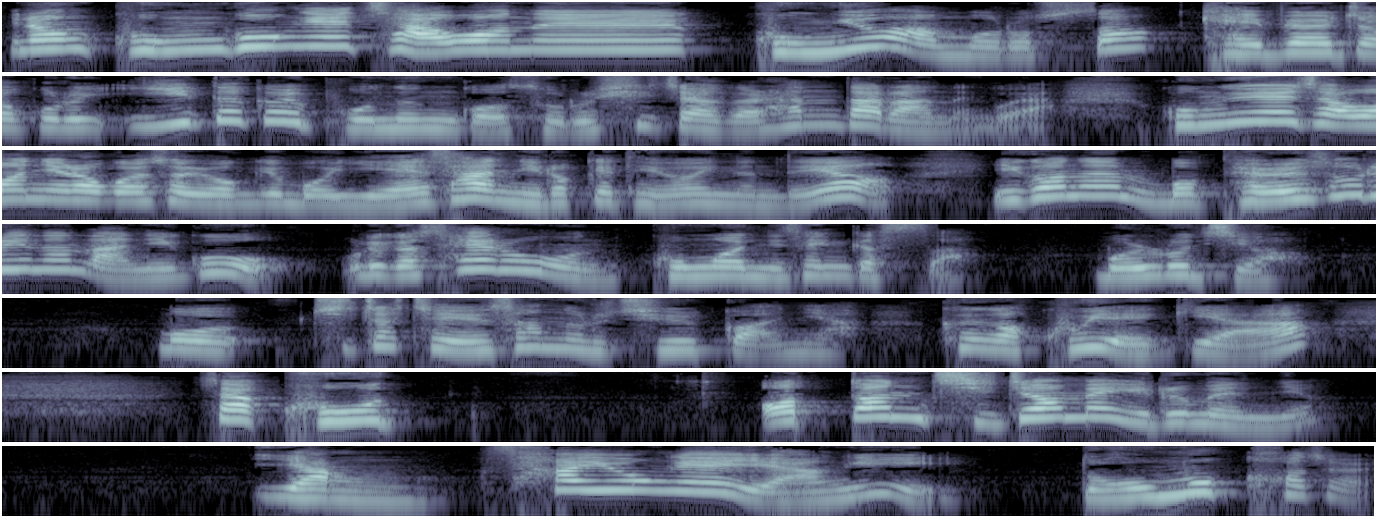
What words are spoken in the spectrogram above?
이런 공공의 자원을 공유함으로써 개별적으로 이득을 보는 것으로 시작을 한다라는 거야. 공유의 자원이라고 해서 여기 뭐 예산 이렇게 되어 있는데요. 이거는 뭐 별소리는 아니고 우리가 새로운 공원이 생겼어. 뭘로 지어? 뭐 지자체 예산으로 지을 거 아니야. 그러니까 그 얘기야. 자, 곧 어떤 지점에 이르면요. 양, 사용의 양이 너무 커져요.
